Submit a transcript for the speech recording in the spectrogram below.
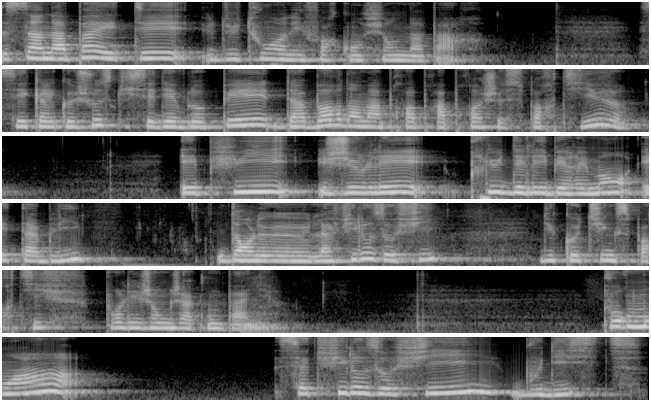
ça n'a pas été du tout un effort conscient de ma part. C'est quelque chose qui s'est développé d'abord dans ma propre approche sportive, et puis je l'ai plus délibérément établi dans la philosophie du coaching sportif pour les gens que j'accompagne. Pour moi, cette philosophie bouddhiste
